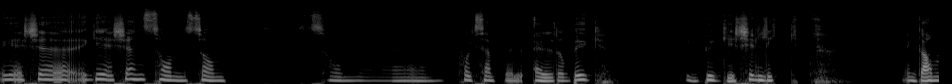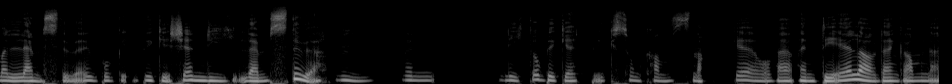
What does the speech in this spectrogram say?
Jeg er ikke, jeg er ikke en sånn som, som eh, f.eks. eldrebygg. Jeg bygger ikke likt en gammel lemstue. Jeg bygger ikke en ny lemstue. Mm. Men liker å bygge et bygg som kan snakke og være en del av den gamle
